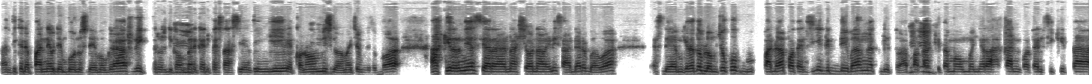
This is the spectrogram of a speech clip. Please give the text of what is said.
nanti ke depannya udah bonus demografik terus di hmm. ke investasi yang tinggi ekonomi segala macam gitu bahwa akhirnya secara nasional ini sadar bahwa SDM kita tuh belum cukup padahal potensinya gede banget gitu apakah hmm. kita mau menyerahkan potensi kita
